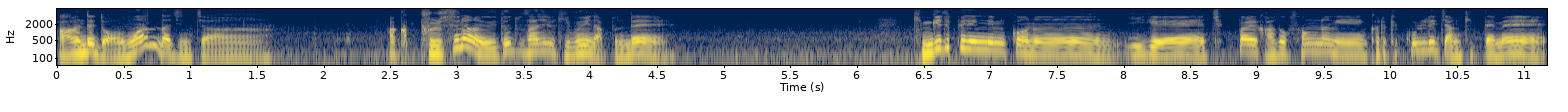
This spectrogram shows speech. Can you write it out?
아 근데 너무한다 진짜. 아그 불순한 의도도 사실 기분이 나쁜데. 김기태 PD님 거는 이게 직발 가속 성능이 그렇게 꿀리지 않기 때문에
